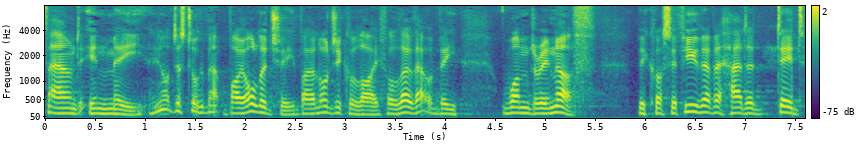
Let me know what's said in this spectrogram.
found in me. You're not just talking about biology, biological life, although that would be wonder enough, because if you've ever had a dead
